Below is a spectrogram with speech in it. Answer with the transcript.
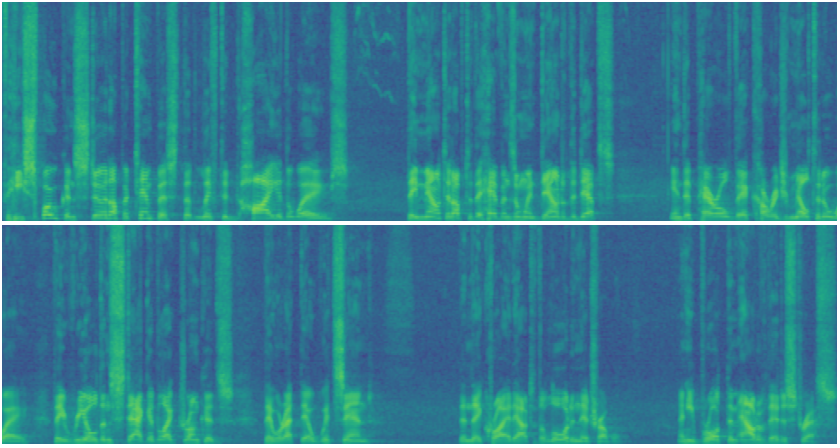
for he spoke and stirred up a tempest that lifted high the waves. They mounted up to the heavens and went down to the depths. In their peril, their courage melted away. They reeled and staggered like drunkards. They were at their wits' end. Then they cried out to the Lord in their trouble and he brought them out of their distress.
